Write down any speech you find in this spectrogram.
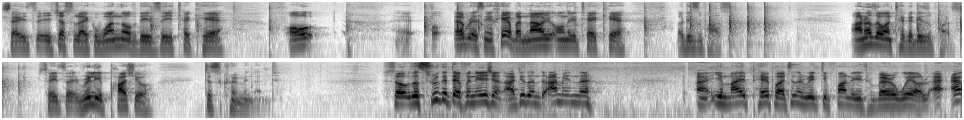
So it's, it's just like one of these, you take care all, uh, everything here, but now you only take care of this part. Another one take this part. So it's a really partial discriminant. So the strict definition, I didn't, I mean, uh, uh, in my paper, I didn't really define it very well. I, I,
